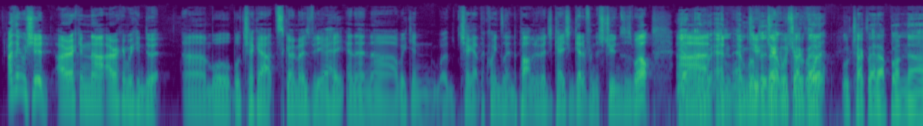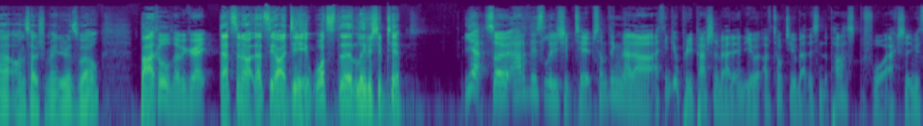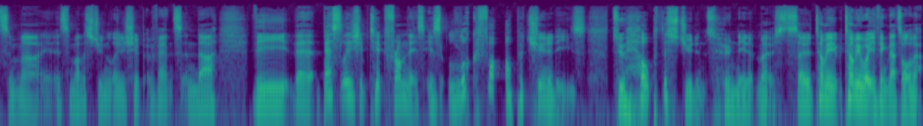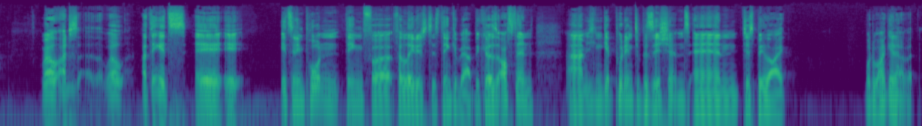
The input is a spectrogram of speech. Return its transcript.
I think we should. I reckon. Uh, I reckon we can do it. Um, we'll we'll check out ScoMo's video, hey, and then uh, we can well, check out the Queensland Department of Education, get it from the students as well. Yep, Uh, and, and, and we'll you- do that. We'll track that. Up, we'll track that up on uh, on social media as well. But? Cool, that'd be great. that's an that's the idea. What's the leadership tip? Yeah, so out of this leadership tip, something that uh, I think you're pretty passionate about, Andy. I've talked to you about this in the past before, actually, with some uh, some other student leadership events. And uh, the the best leadership tip from this is look for opportunities to help the students who need it most. So tell me, tell me what you think that's all about. Well, I just uh, well, I think it's it, it it's an important thing for for leaders to think about because often um, you can get put into positions and just be like, what do I get out of it?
